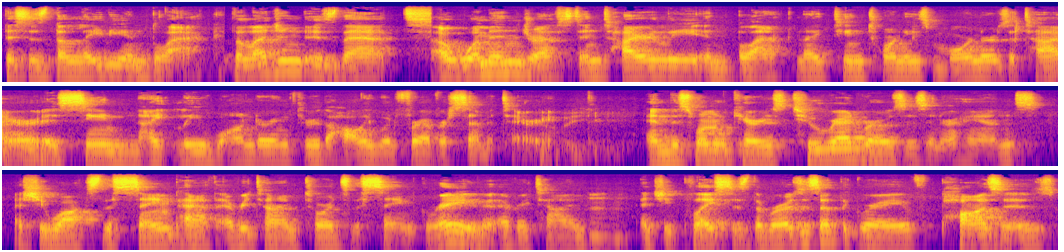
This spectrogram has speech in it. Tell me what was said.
This is The Lady in Black. The legend is that a woman dressed entirely in black 1920s mourner's attire is seen nightly wandering through the Hollywood Forever Cemetery. And this woman carries two red roses in her hands as she walks the same path every time towards the same grave every time. Mhm. And she places the roses at the grave, pauses,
